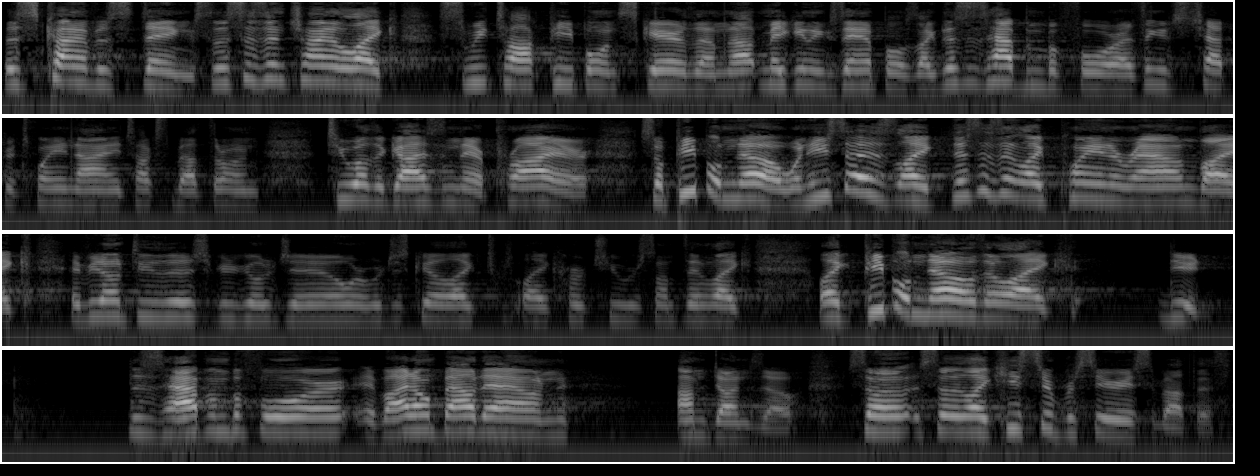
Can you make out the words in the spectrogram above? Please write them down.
this is kind of his thing. So this isn't trying to like sweet talk people and scare them, not making examples. Like this has happened before. I think it's chapter 29. He talks about throwing two other guys in there prior. So people know when he says like this isn't like playing around. Like if you don't do this, you're gonna go to jail, or we're just gonna like like hurt you or something. Like like people know they're like, dude this has happened before. If I don't bow down, I'm donezo. So, so like he's super serious about this.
